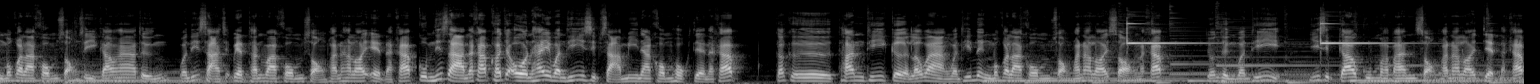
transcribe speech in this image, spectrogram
1 มกราคม 2495 ถึงวันที่ 31 ธันวาคม 2501 นะครับ กลุ่มที่ 3 นะครับเขาจะโอนให้วันที่ 13 มีนาคม 67 นะครับ ก็คือท่านที่เกิดระหว่างวันที่ 1 มกราคม 2502 นะครับ จนถึงวันที่ 29 กุมภาพันธ์ 2507 นะครับ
